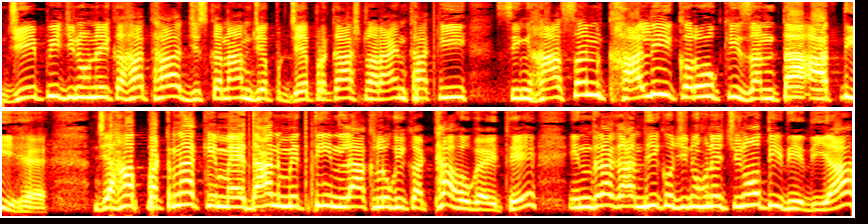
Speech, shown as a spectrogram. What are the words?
जेपी जिन्होंने कहा था जिसका नाम जयप्रकाश नारायण था कि सिंहासन खाली करो की जनता आती है। जहाँ पटना के मैदान में तीन लाख लोग इकट्ठा हो गए थे इंदिरा गांधी को जिन्होंने चुनौती दे दिया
